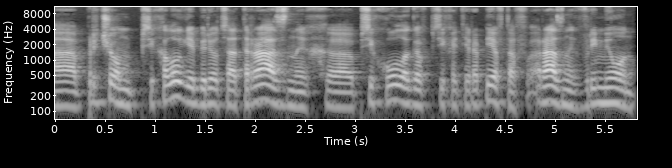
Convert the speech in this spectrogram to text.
а, Причем психология берется от разных э, психологов, психотерапевтов разных времен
